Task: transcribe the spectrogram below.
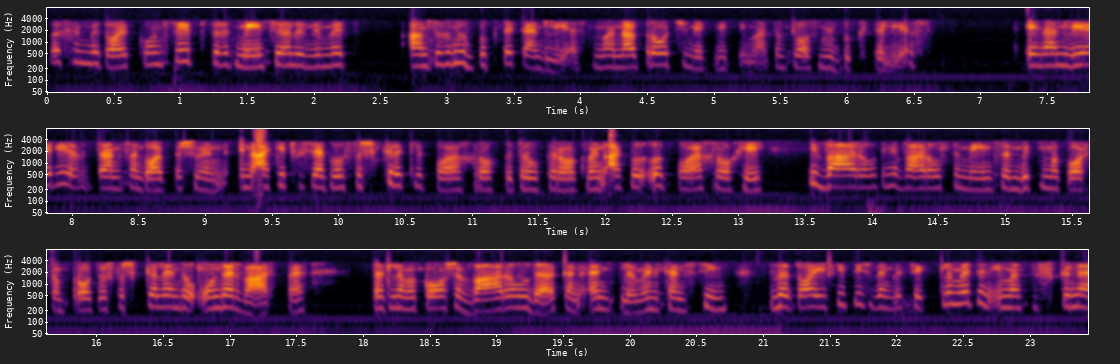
begin met daai konsep sodat mense hulle noem dit um, soos om 'n boek te kan lees, maar nou praat jy net met iemand in plaas van 'n boek te lees. En dan leer jy dan van daai persoon. En ek het gesê ek wil verskriklik baie graag betrokke raak want ek wil ook baie graag hê die wêreld en die wêreld se mense moet met mekaar kan praat oor verskillende onderwerpe dat hulle mekaar se wêrelde kan inklim en kan sien. Dat daai tipiese ding wat sê klim met in iemand se skoene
